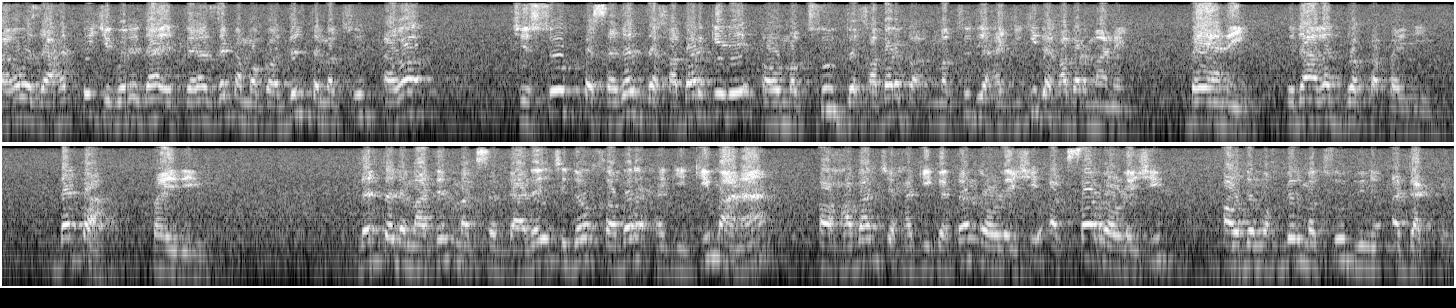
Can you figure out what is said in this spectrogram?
هغه وضاحت کوي چې ګوره دا اعتراض ځکه مقدل ته مقصود هغه چې څوک په صدد د خبر کې دی او مقصود د خبر مقصود حقيقي د خبر معنی بیانې خداغت دوه کپې دي دکا فائدی دلته د ماتن مقصد دا دی چې د خبر حقيقي معنی او خبر چې حقیقتا راوړل شي اکثر راوړل شي او د مخبر مقصود ویني ادک دی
